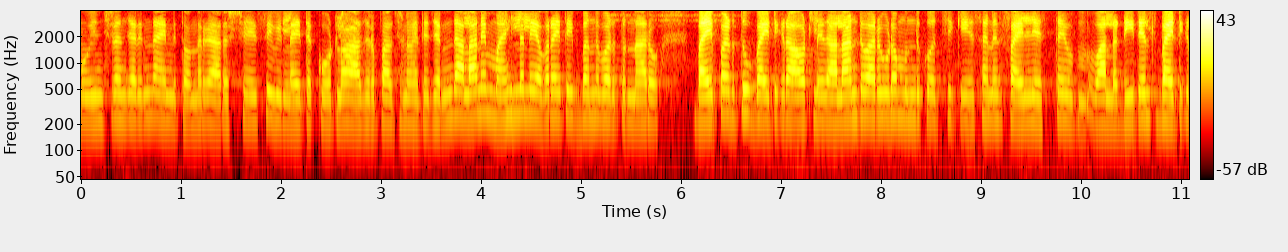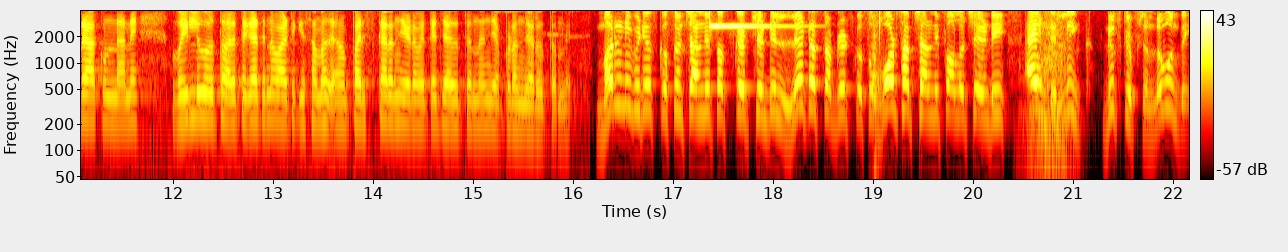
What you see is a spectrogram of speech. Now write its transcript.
ముగించడం జరిగింది. ఆయన్ని తొందరగా అరెస్ట్ చేసి వీళ్ళైతే కోర్టులో హాజరుపరచడం అయితే జరిగింది. అలానే మహిళలు ఎవరైతే ఇబ్బంది పడుతున్నారో భయపడుతూ బయటికి రావట్లేదు అలాంటి వారు కూడా ముందుకు వచ్చి కేసు అనేది ఫైల్ చేస్తే వాళ్ళ డీటెయిల్స్ బయటికి రాకుండానే వీళ్ళు త్వరితగతిన వాటికి సమ పరిష్కారం చేయడం అయితే జరుగుతుందని చెప్పడం జరుగుతుంది. మరిన్ని వీడియోస్ కోసం ఛానల్ సబ్స్క్రైబ్ చేయండి. లేటెస్ట్ అప్డేట్స్ కోసం వాట్సాప్ ఛానల్ ఫాలో చేయండి. అండ్ లింక్ డిస్క్రిప్షన్లో ఉంది.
